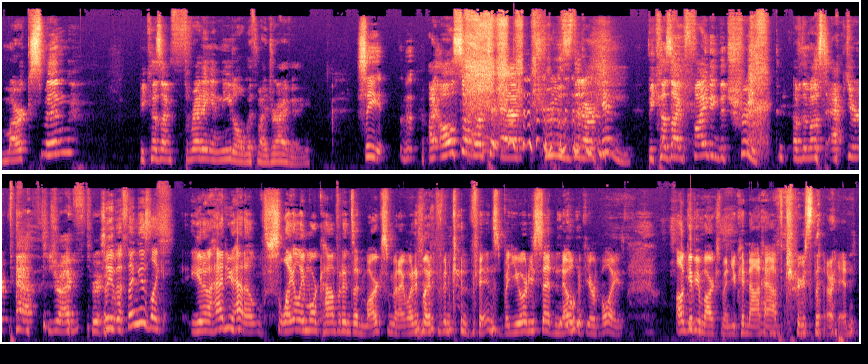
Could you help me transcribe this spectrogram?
marksman because I'm threading a needle with my driving. See, the, I also want to add truths that are hidden because I'm finding the truth of the most accurate path to drive through. see, the thing is, like, you know, had you had a slightly more confidence in marksman, I would might have been convinced. But you already said no with your voice. I'll give you marksman. You cannot have truths that are hidden.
